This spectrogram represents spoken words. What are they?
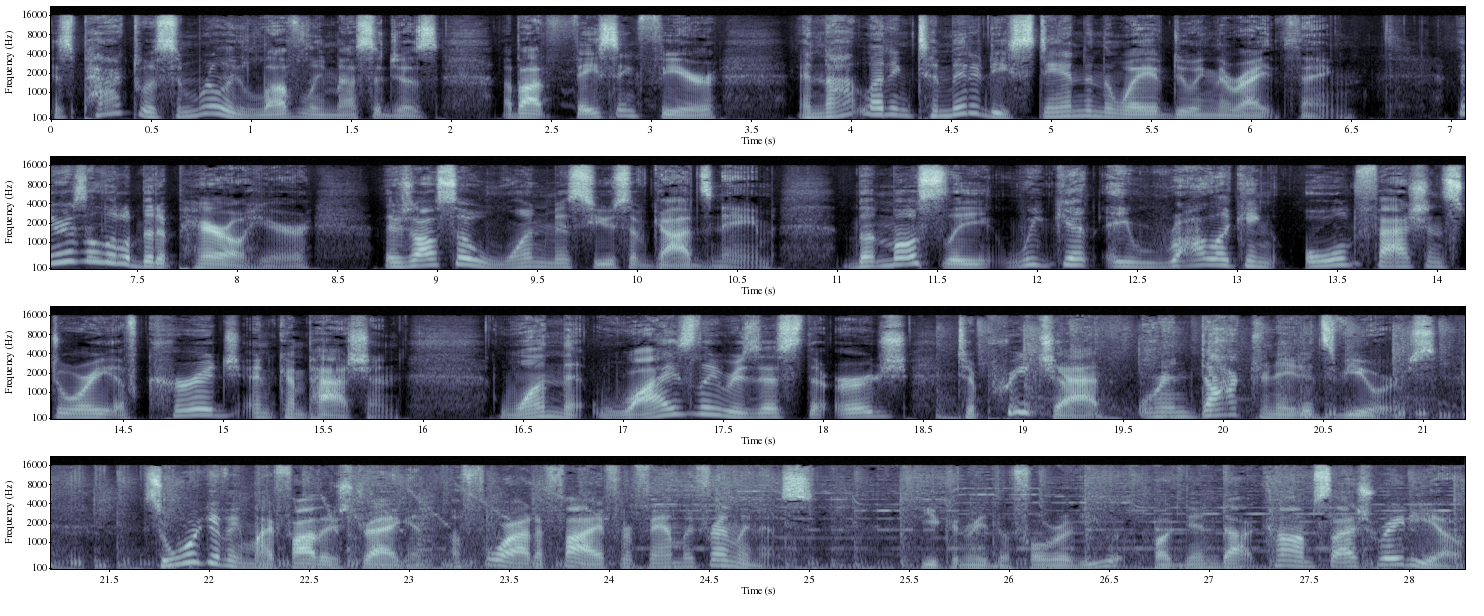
is packed with some really lovely messages about facing fear and not letting timidity stand in the way of doing the right thing. There is a little bit of peril here. There's also one misuse of God's name, but mostly we get a rollicking, old fashioned story of courage and compassion, one that wisely resists the urge to preach at or indoctrinate its viewers. So we're giving My Father's Dragon a 4 out of 5 for family friendliness. You can read the full review at pluggedin.com slash radio.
